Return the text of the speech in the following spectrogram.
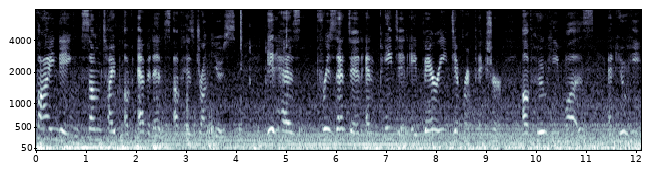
finding some type of evidence of his drug use, it has presented and painted a very different picture of who he was and who he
